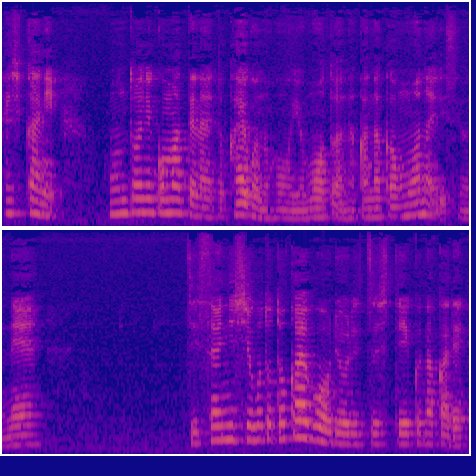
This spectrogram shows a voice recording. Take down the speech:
確かに本当に困ってないと介護の本を読もうとはなかなか思わないですよね。実際に仕事と介護を両立していく中で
